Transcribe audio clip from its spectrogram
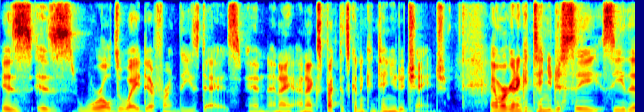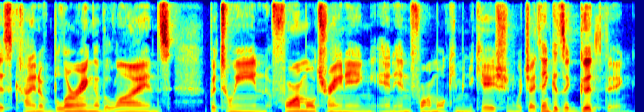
is is worlds away different these days. And and I, and I expect it's going to continue to change. And we're going to continue to see see this kind of blurring of the lines between formal training and informal communication which I think is a good thing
